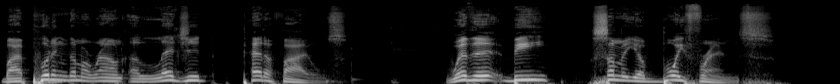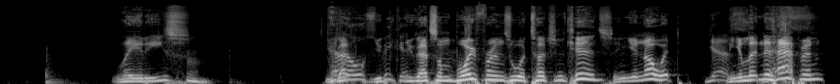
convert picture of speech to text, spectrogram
by putting hmm. them around alleged pedophiles, whether it be some of your boyfriends, ladies. Hmm. You Hello, got, you, you got some boyfriends who are touching kids, and you know it, Yes, and you're letting it happen.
